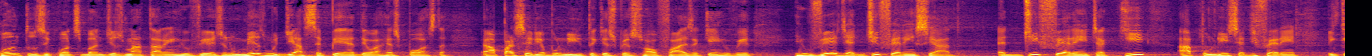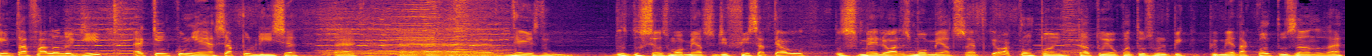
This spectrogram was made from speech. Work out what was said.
quantos e quantos bandidos mataram em Rio Verde? No mesmo dia a CPE deu a resposta. É uma parceria bonita que esse pessoal faz aqui em Rio Verde. Rio Verde é diferenciado, é diferente aqui. A polícia é diferente. E quem está falando aqui é quem conhece a polícia é, é, é, é desde o do, dos seus momentos difíceis até o, os melhores momentos, é porque eu acompanho, tanto eu quanto o Júnior Pimenta, há quantos anos, né?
